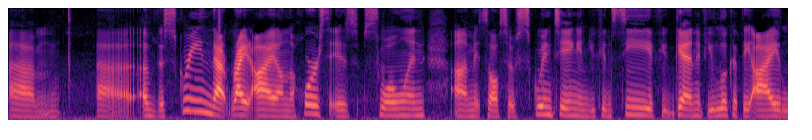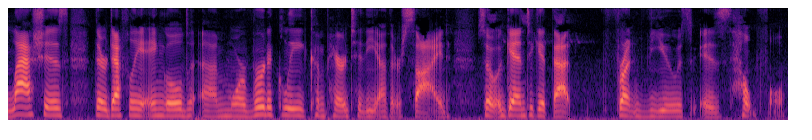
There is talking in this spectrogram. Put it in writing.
um, uh, of the screen, that right eye on the horse is swollen. Um, it's also squinting, and you can see if you again, if you look at the eye lashes, they're definitely angled uh, more vertically compared to the other side. So again, to get that front view is, is helpful.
